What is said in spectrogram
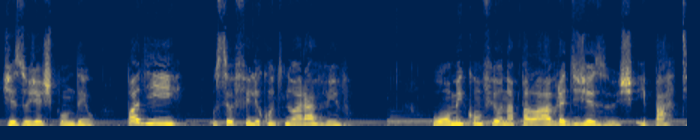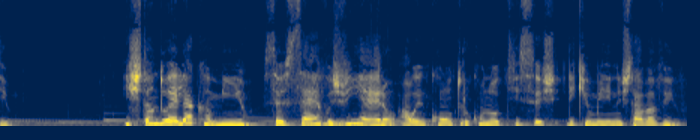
Jesus respondeu: Pode ir, o seu filho continuará vivo. O homem confiou na palavra de Jesus e partiu. Estando ele a caminho, seus servos vieram ao encontro com notícias de que o menino estava vivo.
